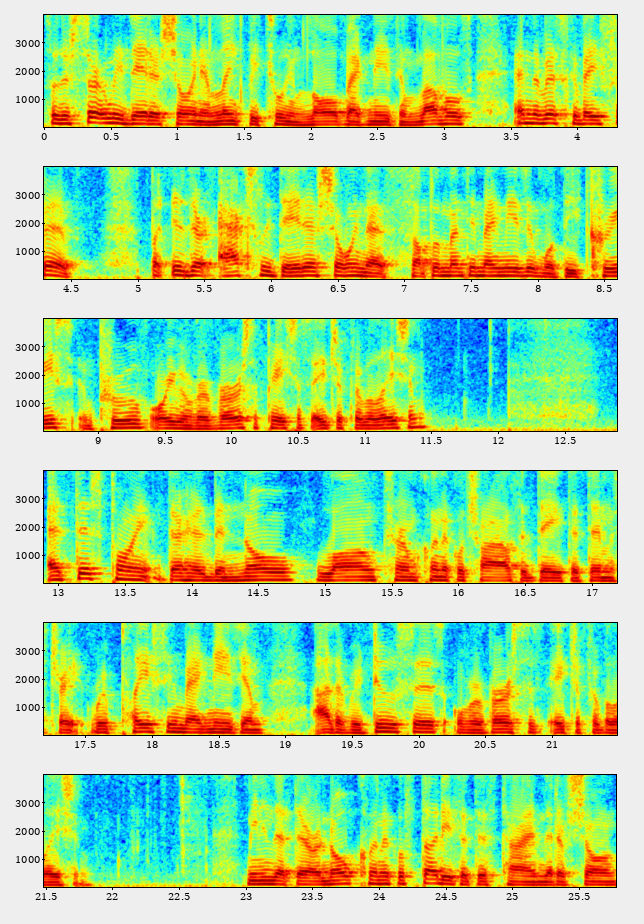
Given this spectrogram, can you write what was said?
So there's certainly data showing a link between low magnesium levels and the risk of AFib. But is there actually data showing that supplementing magnesium will decrease, improve, or even reverse a patient's atrial fibrillation? At this point, there has been no long-term clinical trials to date that demonstrate replacing magnesium either reduces or reverses atrial fibrillation. Meaning that there are no clinical studies at this time that have shown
